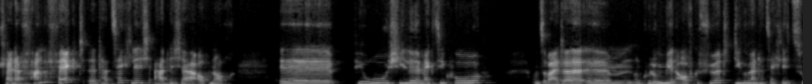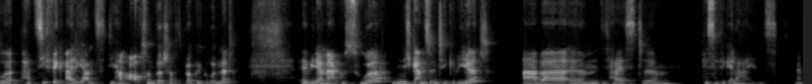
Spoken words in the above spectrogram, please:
Kleiner Fun Fact, äh, tatsächlich hatte ich ja auch noch äh, Peru, Chile, Mexiko und so weiter ähm, und Kolumbien aufgeführt. Die gehören tatsächlich zur Pazifikallianz. Die haben auch so einen Wirtschaftsblock gegründet, äh, wie der Mercosur, nicht ganz so integriert, aber ähm, das heißt ähm, Pacific Alliance, ja?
